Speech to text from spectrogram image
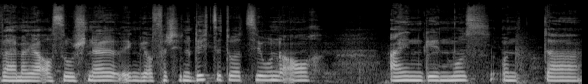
weil man ja auch so schnell irgendwie auf verschiedene Lichtsituationen auch eingehen muss und da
